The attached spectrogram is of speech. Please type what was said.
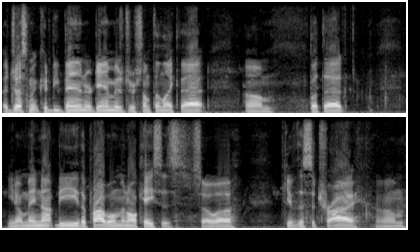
adjustment could be bent or damaged or something like that. Um, but that, you know, may not be the problem in all cases. So uh, give this a try. Um,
